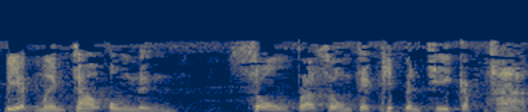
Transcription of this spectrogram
เปรียบเหมือนเจ้าองค์หนึ่ง ทรงประสงค์จะคิดบัญชีกับทาส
